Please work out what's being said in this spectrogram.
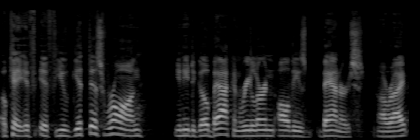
Okay, if, if you get this wrong, you need to go back and relearn all these banners, all right?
